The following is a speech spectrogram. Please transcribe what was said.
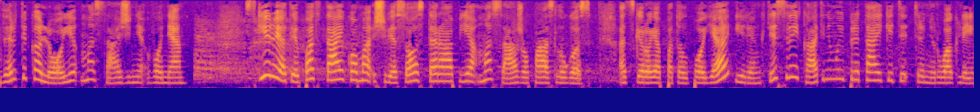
vertikalioji masažinė vonia. Skyriuje taip pat taikoma šviesos terapija, masažo paslaugos. Atskiroje patalpoje įrengti sveikatinimui pritaikyti treniruokliai.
